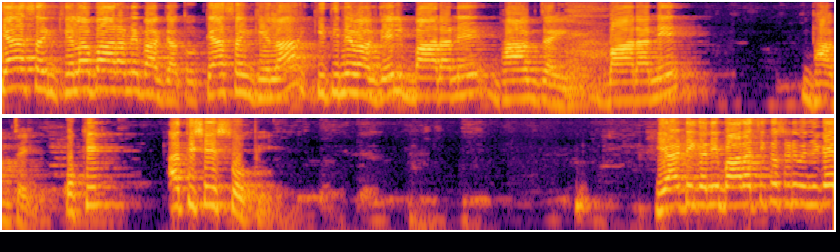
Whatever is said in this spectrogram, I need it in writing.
त्या संख्येला बाराने भाग जातो. त्या संख्येला कितीने भाग जाईल? बाराने भाग जाईल. बाराने भाग जाईल. ओके? अतिशय सोपी. या ठिकाणी बाराची कसोटी म्हणजे काय?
